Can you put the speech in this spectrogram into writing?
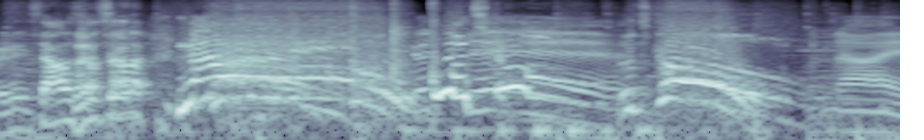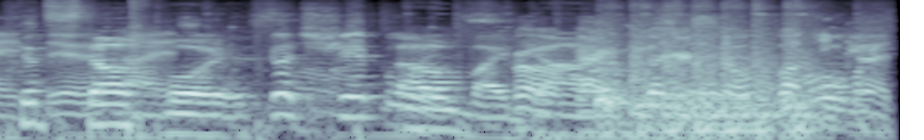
Waiting. Down, down, Let's go. down. Nice. Good Let's shit. go. Let's go! Nice. Good dude, stuff, nice. boys. Good shit, boys. Oh my Bro, god. guys, you guys are so fucking Oh my good.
